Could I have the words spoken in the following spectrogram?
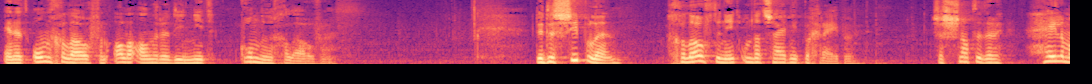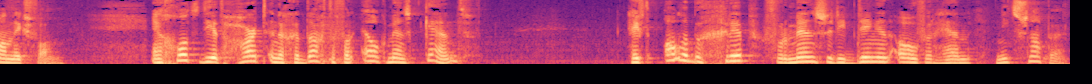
en het ongeloof van alle anderen die niet konden geloven. De discipelen geloofden niet omdat zij het niet begrepen. Ze snapten er helemaal niks van. En God, die het hart en de gedachten van elk mens kent, heeft alle begrip voor mensen die dingen over Hem niet snappen.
